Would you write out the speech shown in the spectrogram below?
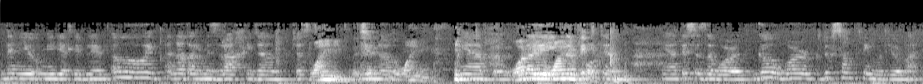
then you immediately blame, oh, another Mizrahi done just Whining, they you say it know. called whining. Yeah, What are you whining the for? yeah, this is the word. Go work, do something with your life.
